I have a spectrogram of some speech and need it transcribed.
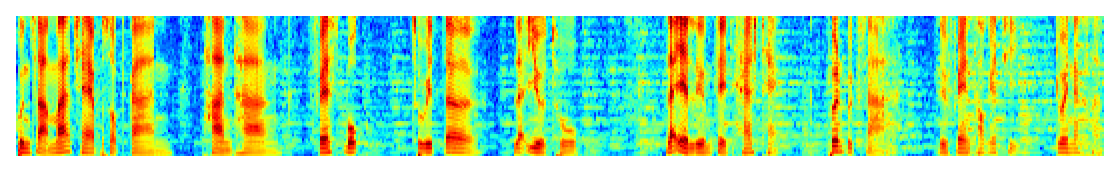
คุณสามารถแชร์ประสบการณ์ ผ่านทาง Facebook Twitter และ YouTube และอย่าลืมติด Hashtag เพื่อนปรึกษาหรือ f r ร e n d t a l k a ด้วยนะครับ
